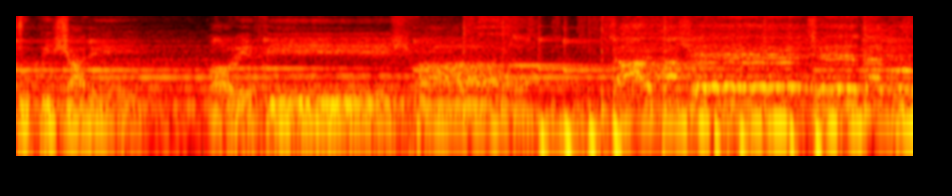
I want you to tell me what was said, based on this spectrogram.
চুপি সারে করে ফিস। চারপাশে যে দেখো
